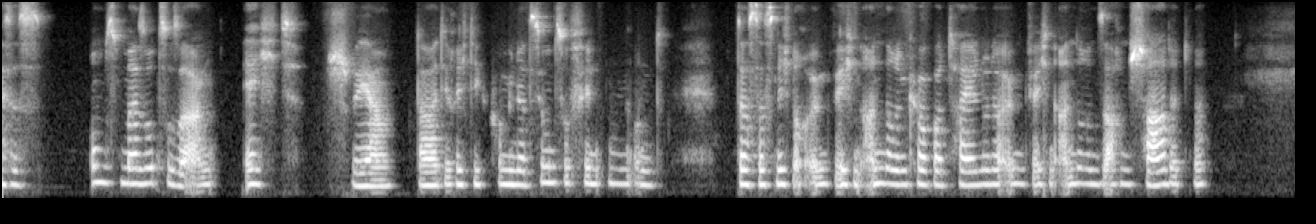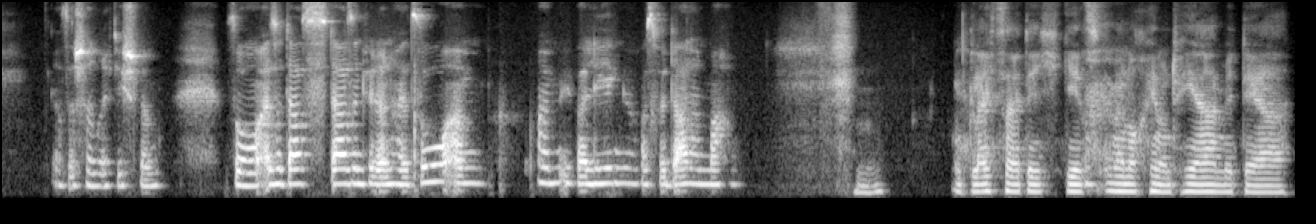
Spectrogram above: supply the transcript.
es ist, um es mal so zu sagen, echt schwer, da die richtige Kombination zu finden und dass das nicht noch irgendwelchen anderen Körperteilen oder irgendwelchen anderen Sachen schadet. Ne? Das ist schon richtig schlimm. So, also das, da sind wir dann halt so am, am Überlegen, was wir da dann machen. Mhm. Und gleichzeitig geht es immer noch hin und her mit der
